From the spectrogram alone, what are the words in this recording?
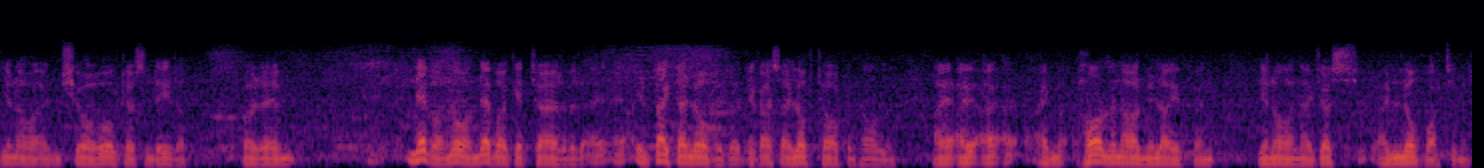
you know, I'm sure Og doesn't either. But um, never, no, never get tired of it. I, I, in fact, I love it uh, because I love talking hurling. I, I, I, I'm hurling all my life, and you know, and I just, I love watching it,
